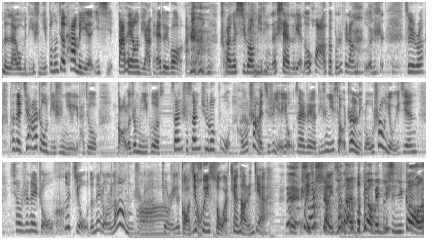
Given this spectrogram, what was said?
们来我们迪士尼，不能叫他们也一起大太阳底下排队报啊，啥穿个西装笔挺的，晒的脸都化了，不是非常的合适。所以说他在加州迪士尼里，他就搞了这么一个三十三俱乐部，好像上海其实也有，在这个迪士尼小镇里，楼上有一间像是那种喝酒的那种 lounge 啊，就是一个高级会所啊，天上人间。对会说所会所。什么呢？又要被迪士尼告了，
